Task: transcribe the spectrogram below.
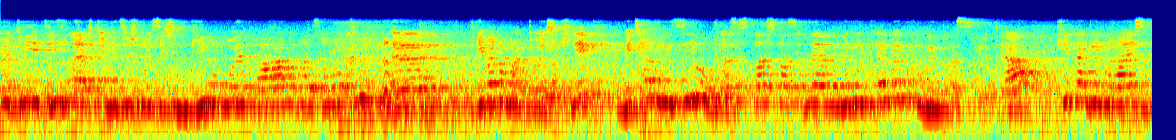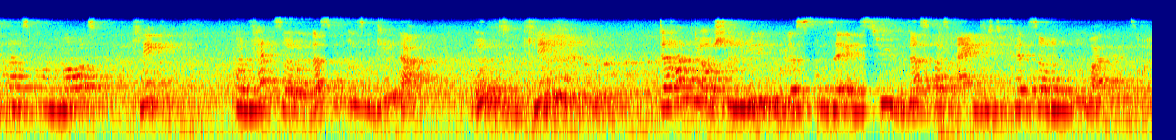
für die, die vielleicht irgendwie zwischendurch sich ein Bier holen waren oder so, äh, gehen wir nochmal durch. Klick. Metabolisierung, das ist das, was in der Mini-Playback-Kugel passiert. Ja? Kinder gehen rein, das kommt raus. Klick. Von Fettsäuren, das sind unsere Kinder. Und klick da haben wir auch schon die Minikugel, das ist unser Enzym, das, was eigentlich die Fettsäuren umwandeln soll.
